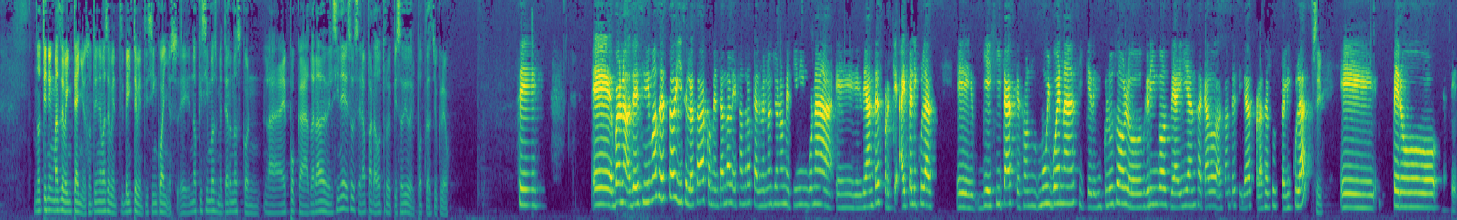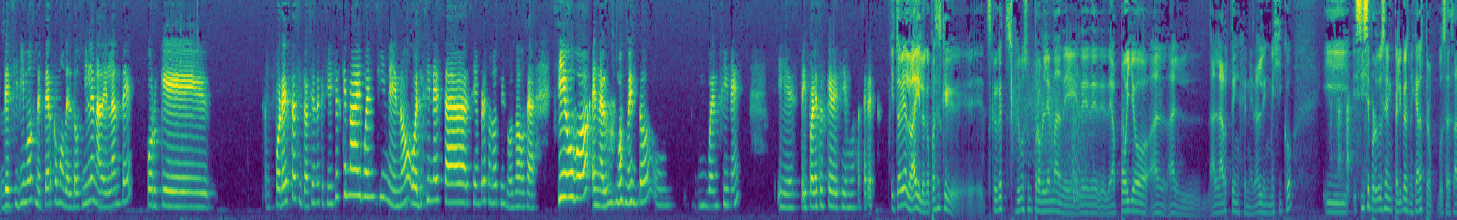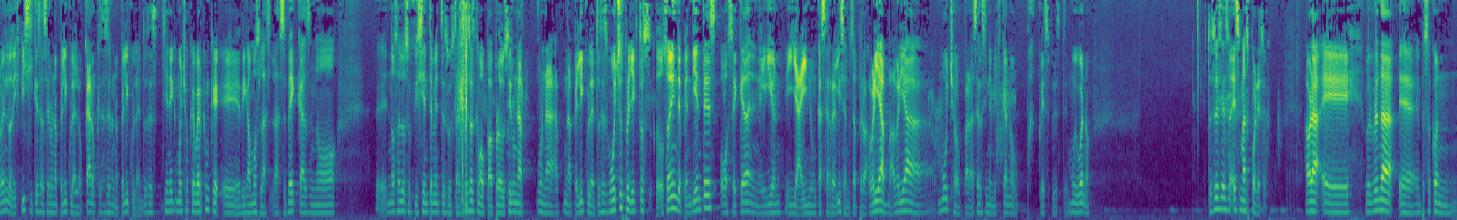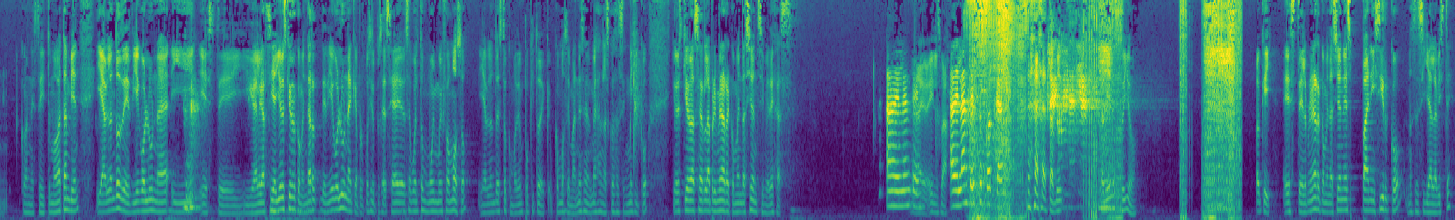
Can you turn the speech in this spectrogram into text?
no tienen más de 20 años, no tienen más de 20, 20 25 años. Eh, no quisimos meternos con la época dorada del cine, eso será para otro episodio del podcast, yo creo. Sí. Eh, bueno, decidimos esto y se lo estaba comentando a Alejandro que al menos yo no metí ninguna eh, de antes porque hay películas viejitas que son muy buenas y que incluso los gringos de ahí han sacado bastantes ideas para hacer sus películas. Sí. Eh, pero eh, decidimos meter como del 2000 en adelante porque por esta situación de que si dices que no hay buen cine, ¿no? O el cine está, siempre son los mismos, ¿no? O sea, sí hubo en algún momento un, buen cine, y, este, y por eso es que decidimos hacer esto. Y todavía lo hay, lo que pasa es que eh, creo que sufrimos un problema de, de, de, apoyo al, al, al, arte en general en México. Y sí se producen películas mexicanas, pero, o sea, saben lo difícil que es hacer una película, lo caro que es hacer una película. Entonces, tiene mucho que ver con que, eh, digamos, las, las becas no, eh, no son lo suficientemente sustanciosas como para producir una, una, una, película. Entonces muchos proyectos o son independientes o se quedan en el guion y ya y nunca se realizan. O sea, pero habría, habría mucho para hacer cine mexicano que es este, muy bueno. Entonces es, es más por eso. Ahora, eh, pues Brenda eh, empezó con con este y tu mamá también. Y hablando de Diego Luna y este y Gael García, yo les quiero recomendar de Diego Luna, que a propósito pues, se, ha, vuelto muy muy famoso. Y hablando de esto como de un poquito de cómo se manejan, las cosas en México, yo les quiero hacer la primera recomendación, si me dejas. Adelante. Ahí, les va. Adelante, es tu podcast. también, también es tuyo. Ok, este, la primera recomendación es Pan y Circo. No sé si ya la viste.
